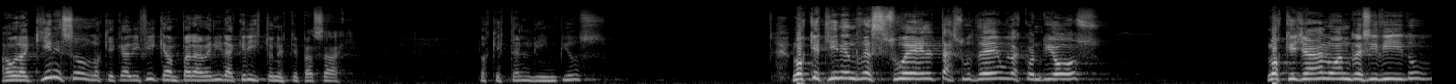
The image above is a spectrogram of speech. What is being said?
Ahora, ¿quiénes son los que califican para venir a Cristo en este pasaje? Los que están limpios, los que tienen resueltas sus deudas con Dios, los que ya lo han recibido,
